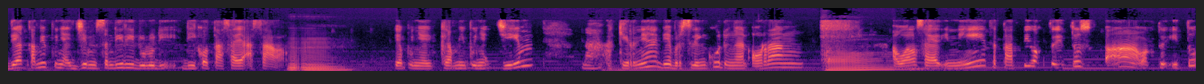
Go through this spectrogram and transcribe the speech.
dia kami punya gym sendiri dulu di di kota saya asal. Mm -hmm. Dia punya kami punya gym. Nah, akhirnya dia berselingkuh dengan orang oh. awal saya ini, tetapi waktu itu ah waktu itu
